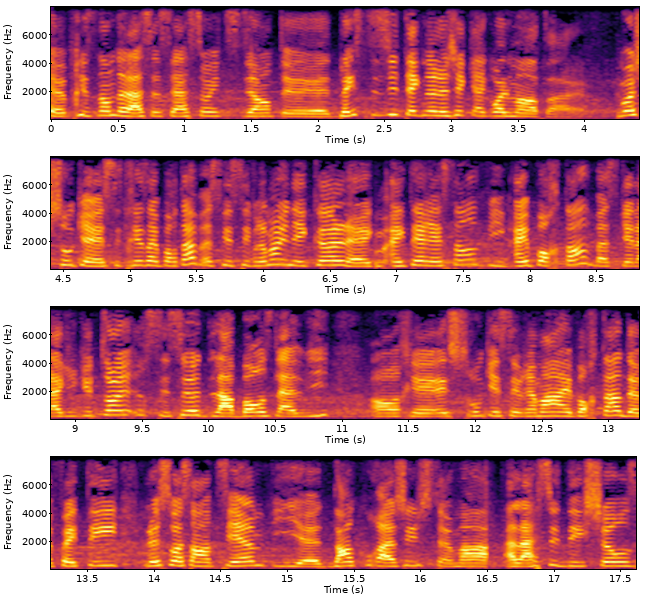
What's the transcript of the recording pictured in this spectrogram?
euh, présidente de l'association étudiante euh, de l'Institut technologique agroalimentaire. Moi, je trouve que c'est très important parce que c'est vraiment une école euh, intéressante puis importante parce que l'agriculture, c'est ça, de la base de la vie. Alors, je trouve que c'est vraiment important de fêter le 60e puis d'encourager justement à la suite des choses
